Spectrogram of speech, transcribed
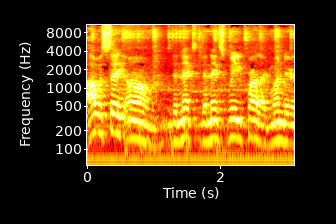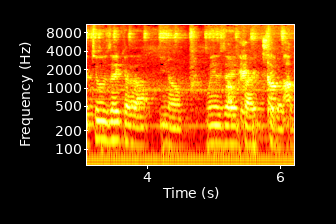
I would say um the next the next week, probably like Monday or Tuesday, cause uh, you know Wednesday Okay, probably so take up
